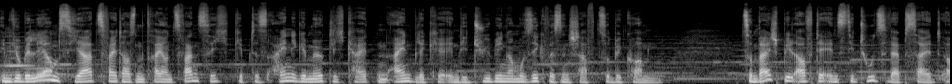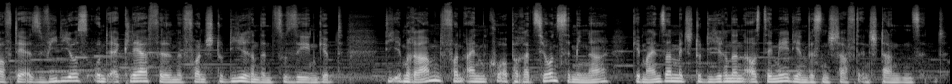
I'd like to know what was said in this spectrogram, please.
Im Jubiläumsjahr 2023 gibt es einige Möglichkeiten, Einblicke in die Tübinger Musikwissenschaft zu bekommen. Zum Beispiel auf der Institutswebsite, auf der es Videos und Erklärfilme von Studierenden zu sehen gibt, die im Rahmen von einem Kooperationsseminar gemeinsam mit Studierenden aus der Medienwissenschaft entstanden sind.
